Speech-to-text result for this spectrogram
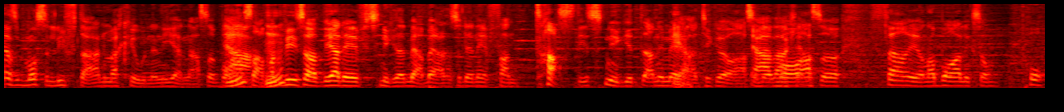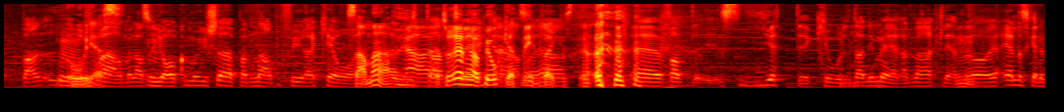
Alltså måste lyfta animationen igen alltså. Bara Ja. så här, för Mm. att vi sa att vi hade snyggt med men alltså den är fantastiskt snyggt animerad Ja. tycker jag. Alltså, Ja, var, alltså färgerna bara liksom poppar ur Mm. Oh, yes. skärmen. Alltså Mm. jag kommer ju köpa den här på 4K. Samma här. Utan Jag tror redan jag har bokat alltså, min ja. faktiskt. Eh, för att s- jättecoolt animerad verkligen. Mm. Och jag älskade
